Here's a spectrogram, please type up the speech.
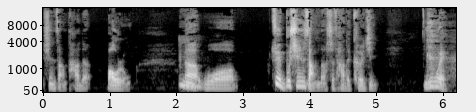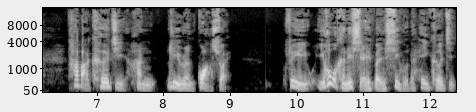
欣赏他的包容。那我。最不欣赏的是他的科技，因为他把科技和利润挂帅，所以以后我肯定写一本矽谷的黑科技，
